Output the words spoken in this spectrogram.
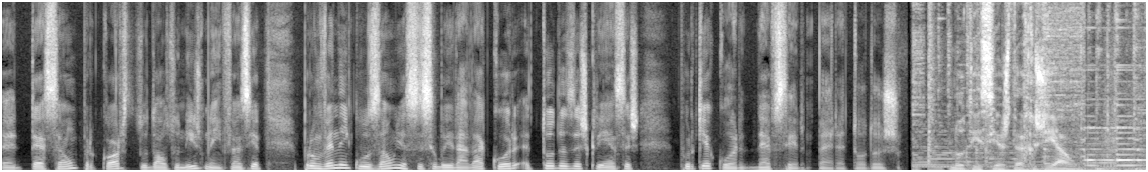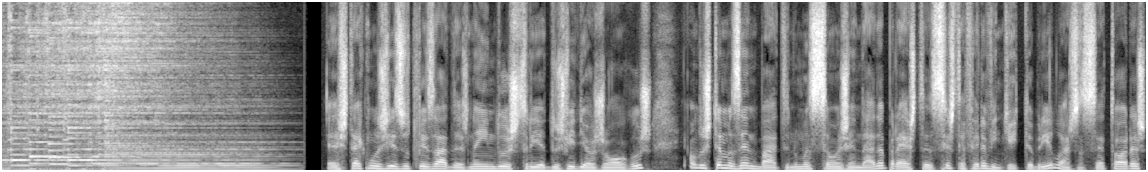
a detecção precoce do daltonismo na infância, promovendo a inclusão e acessibilidade à cor a todas as crianças, porque a cor deve ser para todos. Notícias da região. As tecnologias utilizadas na indústria dos videojogos é um dos temas em debate numa sessão agendada para esta sexta-feira, 28 de abril, às 17 horas,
